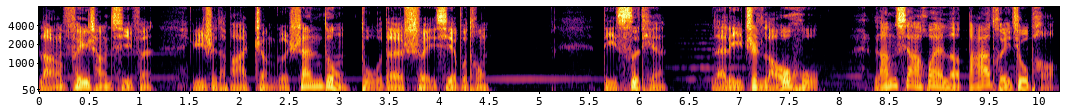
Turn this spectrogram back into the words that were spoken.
狼非常气愤，于是他把整个山洞堵得水泄不通。第四天，来了一只老虎，狼吓坏了，拔腿就跑。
